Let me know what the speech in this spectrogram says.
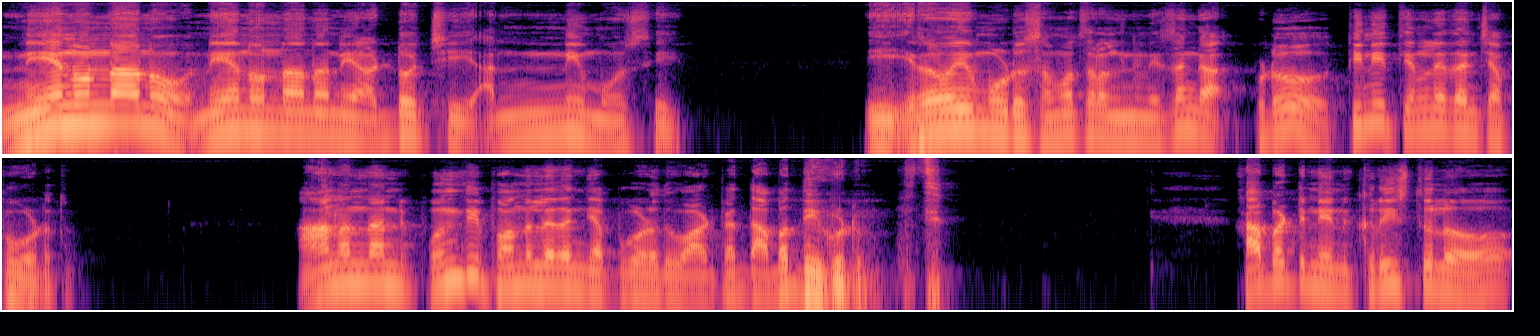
నేనున్నాను నేనున్నానని అడ్డొచ్చి అన్నీ మోసి ఈ ఇరవై మూడు సంవత్సరాలు నేను నిజంగా ఇప్పుడు తిని తినలేదని చెప్పకూడదు. ఆనందాన్ని పొంది పొందలేదని చెప్పకూడదు. వాడు పెద్ద అబద్ధీకుడు. కాబట్టి నేను క్రీస్తులో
